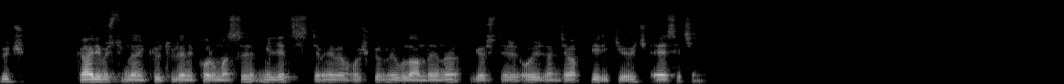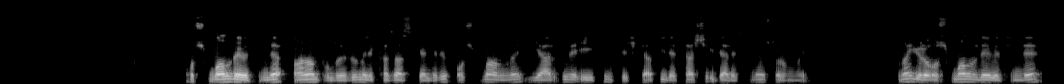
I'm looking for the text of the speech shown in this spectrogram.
3. Gayrimüslimlerin kültürlerini koruması, millet sistemine ve hoşgörünün uygulandığını gösterir. O yüzden cevap 1, 2 ve 3 E seçeneği. Osmanlı Devleti'nde Anadolu ve Rumeli kazaskerleri Osmanlı Yargı ve Eğitim Teşkilatı ile Taşra idaresinden sorumluydu. Buna göre Osmanlı Devleti'nde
